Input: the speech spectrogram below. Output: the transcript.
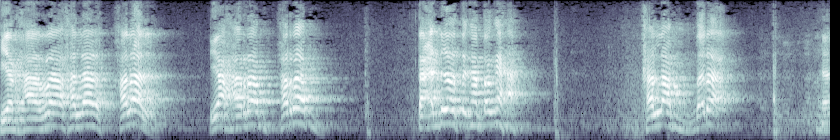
Yang halal halal halal. Yang haram haram. Tak ada tengah-tengah. Halam tak ada. Ya.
